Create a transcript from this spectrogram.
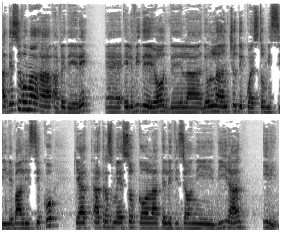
Adesso andiamo a, a vedere eh, il video del, del, lancio di questo missile balistico che ha, ha trasmesso con la televisione di Iran IRIB.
